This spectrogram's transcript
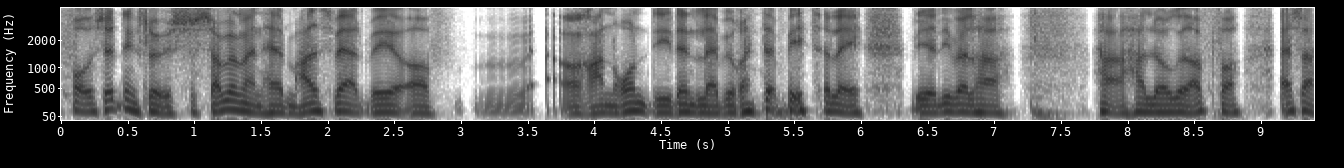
forudsætningsløs, så, vil man have meget svært ved at, at rende rundt i den labyrint af metalag, vi alligevel har har, har lukket op for. Altså,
